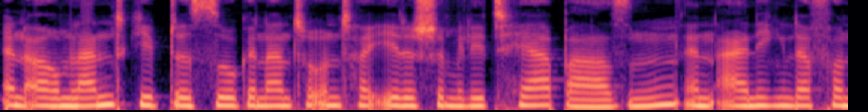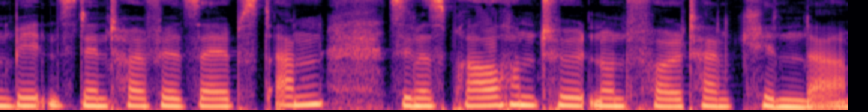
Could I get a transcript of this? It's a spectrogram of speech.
in eurem Land gibt es sogenannte unterirdische Militärbasen. In einigen davon beten sie den Teufel selbst an. Sie missbrauchen, töten und foltern Kinder.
